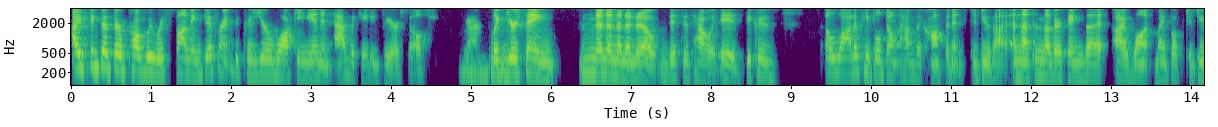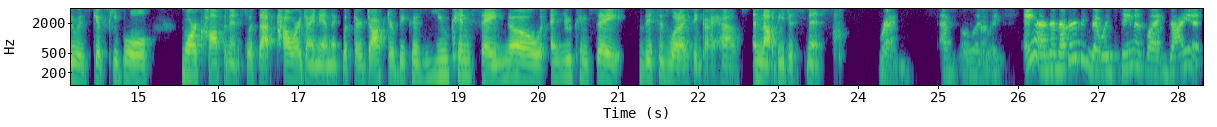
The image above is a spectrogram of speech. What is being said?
I think that they're probably responding different because you're walking in and advocating for yourself. Yeah. Like you're saying, no, no, no, no, no, this is how it is because a lot of people don't have the confidence to do that. And that's another thing that I want my book to do is give people more confidence with that power dynamic with their doctor because you can say no and you can say this is what I think I have and not be dismissed. Right. Absolutely. And another thing that we've seen is like diet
